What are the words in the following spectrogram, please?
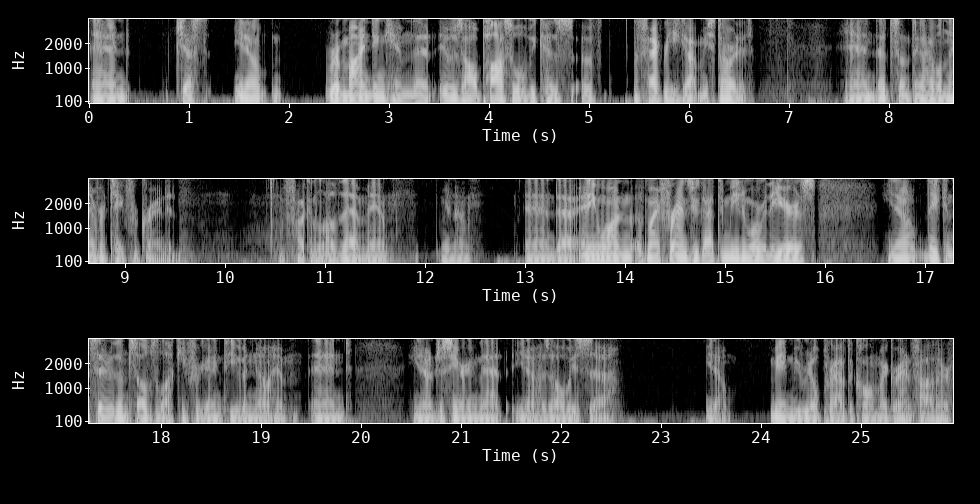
and just you know, reminding him that it was all possible because of the fact that he got me started. And that's something I will never take for granted. I fucking love that man, you know. And uh, anyone of my friends who got to meet him over the years, you know, they consider themselves lucky for getting to even know him. And, you know, just hearing that, you know, has always, uh, you know, made me real proud to call him my grandfather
